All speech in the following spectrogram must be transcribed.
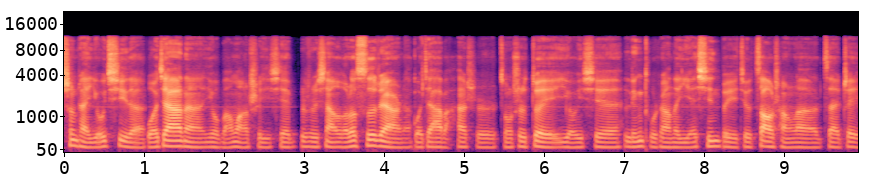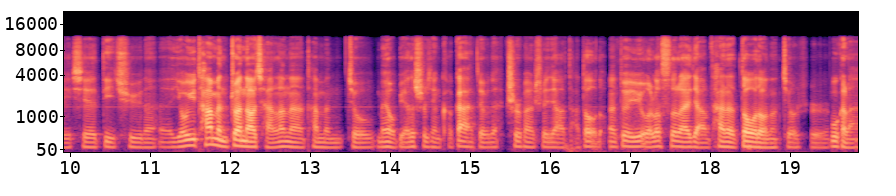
生产油气的国家呢，又往往是一些就是像俄罗斯这样的国家吧，它是总是对有一些领土上的野心，所以就造成了在这些地区呢，呃，由于他们赚到钱了呢，他们就没有别的事情可干，对不对？吃饭睡觉打豆豆。那对于俄罗斯来讲，它的豆豆呢就是乌克兰；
